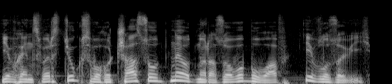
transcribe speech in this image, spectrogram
Євген Сверстюк свого часу неодноразово бував і в Лозовій.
